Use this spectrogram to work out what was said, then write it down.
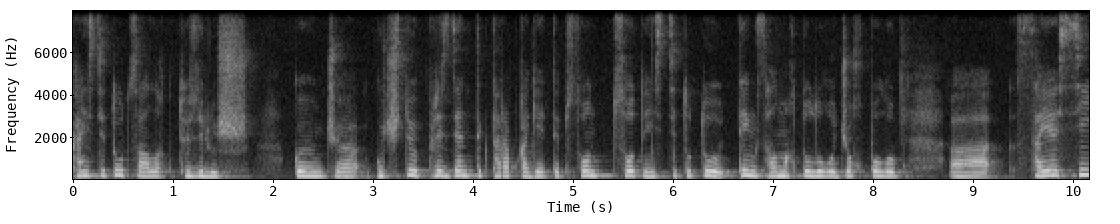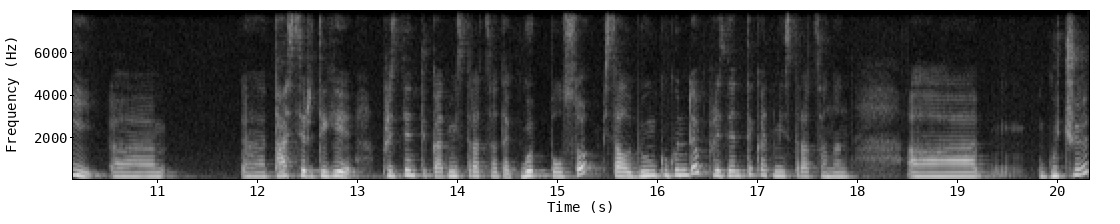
конституциялык түзүлүш көбүнчө күчтүү президенттик тарапка кетип сот институту тең салмактуулугу жок болуп саясий таасирдиги президенттик администрацияда көп болсо мисалы бүгүнкү күндө президенттик администрациянын күчү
